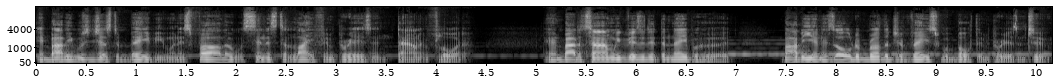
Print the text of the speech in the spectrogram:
Hey, Bobby was just a baby when his father was sentenced to life in prison down in Florida. And by the time we visited the neighborhood, Bobby and his older brother Gervais were both in prison too.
